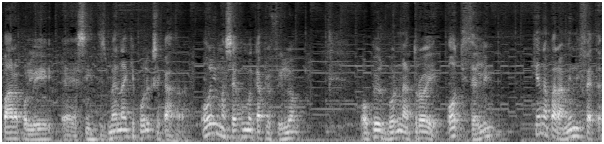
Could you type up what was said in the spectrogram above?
πάρα πολύ ε, συνηθισμένα και πολύ ξεκάθαρα. Όλοι μας έχουμε κάποιο φίλο ο οποίος μπορεί να τρώει ό,τι θέλει και να παραμείνει φέτε.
